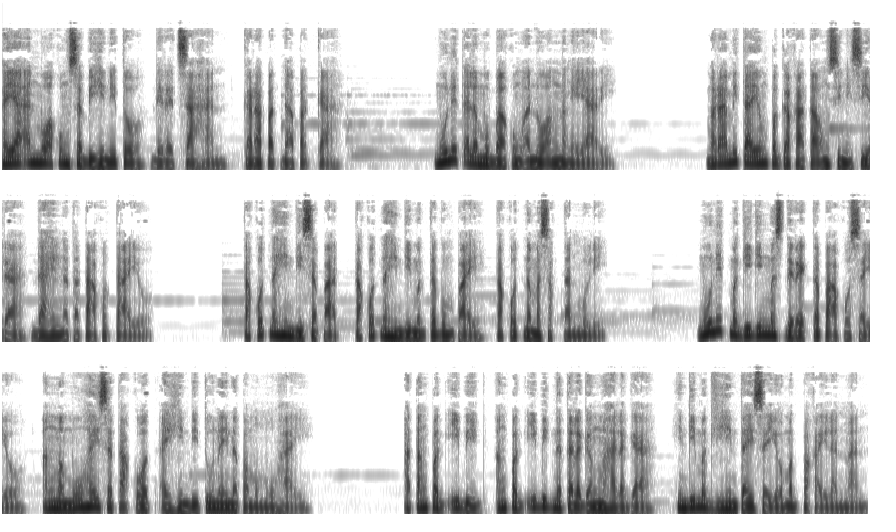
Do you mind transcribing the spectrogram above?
Hayaan mo akong sabihin ito, diretsahan, karapat dapat ka. Ngunit alam mo ba kung ano ang nangyayari? Marami tayong pagkakataong sinisira dahil natatakot tayo. Takot na hindi sapat, takot na hindi magtagumpay, takot na masaktan muli. Ngunit magiging mas direkta pa ako sa iyo, ang mamuhay sa takot ay hindi tunay na pamumuhay. At ang pag-ibig, ang pag-ibig na talagang mahalaga, hindi maghihintay sa iyo magpakailanman.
